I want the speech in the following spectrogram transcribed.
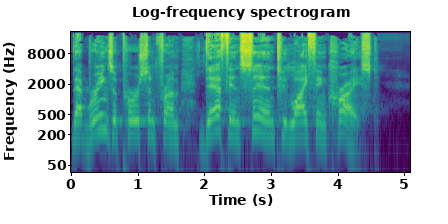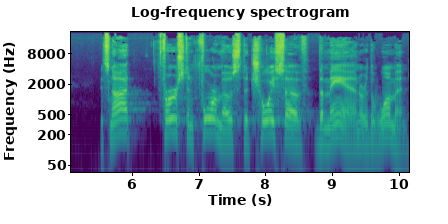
that brings a person from death in sin to life in Christ? It's not first and foremost the choice of the man or the woman.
